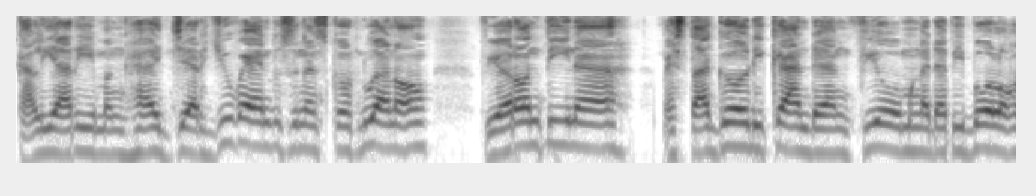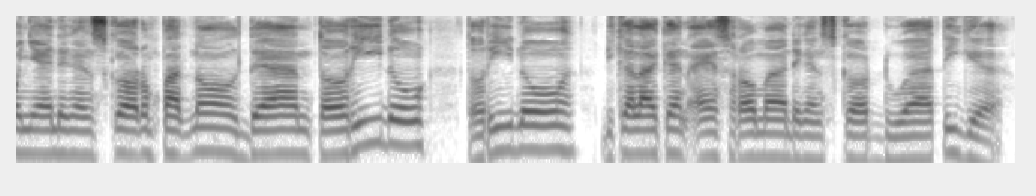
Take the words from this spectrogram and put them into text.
Cagliari menghajar Juventus dengan skor 2-0. Fiorentina, pesta gol di kandang, Vio menghadapi Bologna dengan skor 4-0 dan Torino, Torino dikalahkan AS Roma dengan skor 2-3.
